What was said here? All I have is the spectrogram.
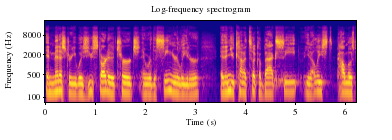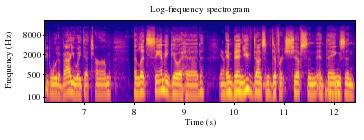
in ministry was you started a church and were the senior leader and then you kind of took a back seat, you know, at least how most people would evaluate that term and let Sammy go ahead. Yeah. And Ben, you've done some different shifts and, and things. Mm-hmm. And,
